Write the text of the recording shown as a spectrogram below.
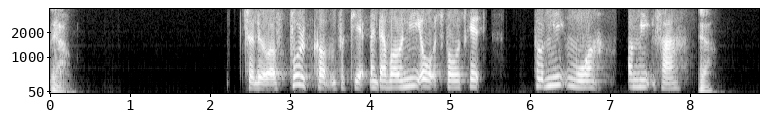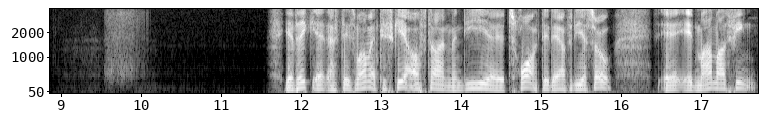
Ja. Så det var fuldkommen forkert. Men der var jo ni års forskel på min mor og min far. Ja. Jeg ved ikke, altså det er som om, at det sker oftere, end man lige øh, tror det der, fordi jeg så øh, et meget, meget fint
